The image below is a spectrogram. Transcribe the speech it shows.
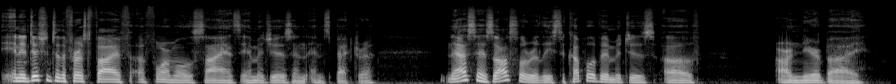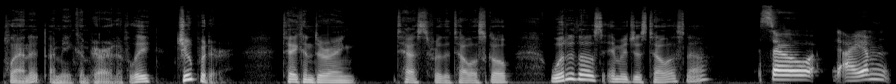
in addition to the first five uh, formal science images and, and spectra, NASA has also released a couple of images of our nearby planet, I mean comparatively, Jupiter, taken during tests for the telescope. What do those images tell us now? So, I am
